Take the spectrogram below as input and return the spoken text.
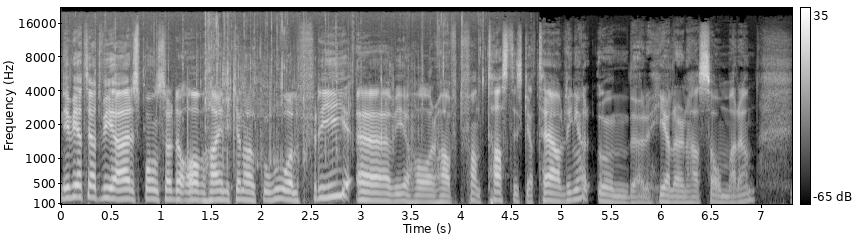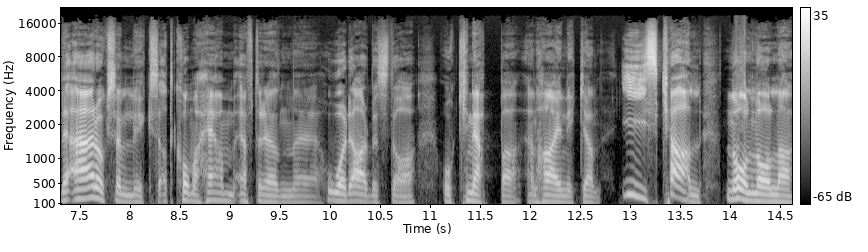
Ni vet ju att vi är sponsrade av Heineken Alkoholfri. Eh, vi har haft fantastiska tävlingar under hela den här sommaren. Det är också en lyx att komma hem efter en eh, hård arbetsdag och knäppa en Heineken iskall 00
